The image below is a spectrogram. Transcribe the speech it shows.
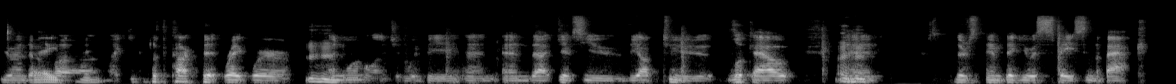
you end up Right, uh, right. like you can put the cockpit right where Mhm, a normal engine would be and and that gives you the opportunity to look out mhm. and there's ambiguous space in the back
